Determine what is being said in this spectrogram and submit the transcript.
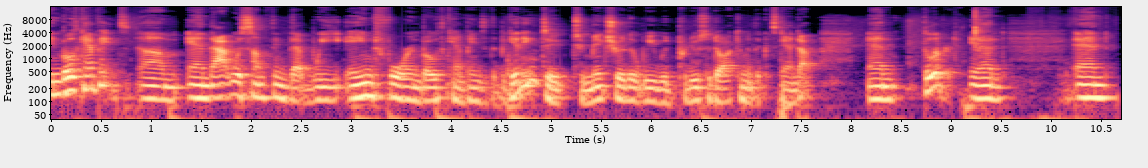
in both campaigns, um, and that was something that we aimed for in both campaigns at the beginning to to make sure that we would produce a document that could stand up and delivered. And and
